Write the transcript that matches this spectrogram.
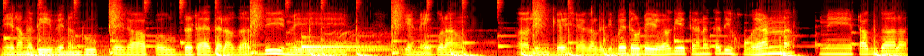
මේ ළඟදී වෙන ගරුප් එක අප උඩ්ඩට ඇදලා ගද්දී මේ ගැන කොළං ලිංකේෂය කල තිබේ තොට ඒ වගේ තැනකද හොයන්න මේ ටක් දාලා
